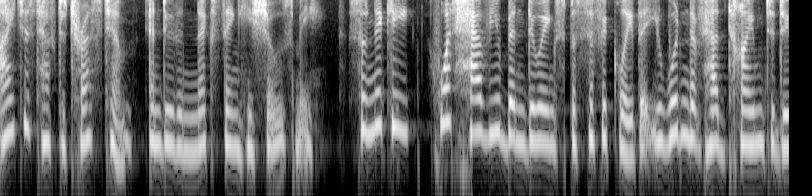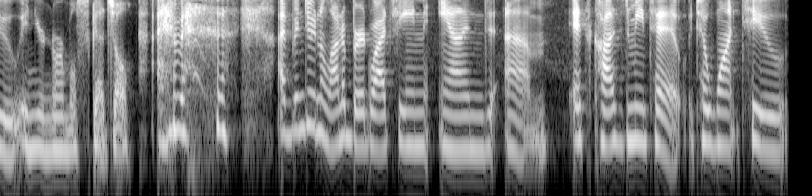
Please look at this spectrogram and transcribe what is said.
I just have to trust him and do the next thing he shows me. So, Nikki, what have you been doing specifically that you wouldn't have had time to do in your normal schedule? I've been doing a lot of bird watching, and um, it's caused me to to want to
